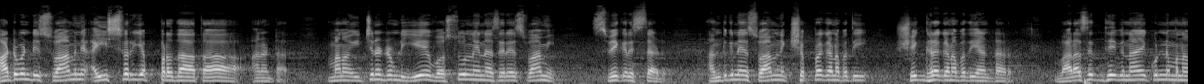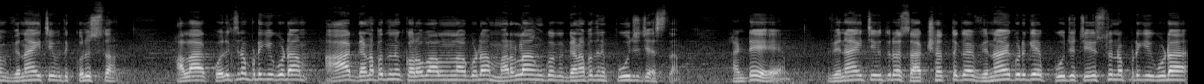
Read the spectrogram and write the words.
అటువంటి స్వామిని ఐశ్వర్యప్రదాత అని అంటారు మనం ఇచ్చినటువంటి ఏ వస్తువులనైనా సరే స్వామి స్వీకరిస్తాడు. అందుకనే స్వామిని క్షిప్ర గణపతి శీఘ్ర గణపతి అంటారు. వరసిద్ధి వినాయకుడిని మనం వినాయక చవితి కొలుస్తాం. అలా కొలిచినప్పటికీ కూడా ఆ గణపతిని కొలవాలన్నా కూడా మరలా ఇంకొక గణపతిని పూజ చేస్తాం. అంటే వినాయక చవితిలో సాక్షాత్తుగా వినాయకుడికే పూజ చేస్తున్నప్పటికీ కూడా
